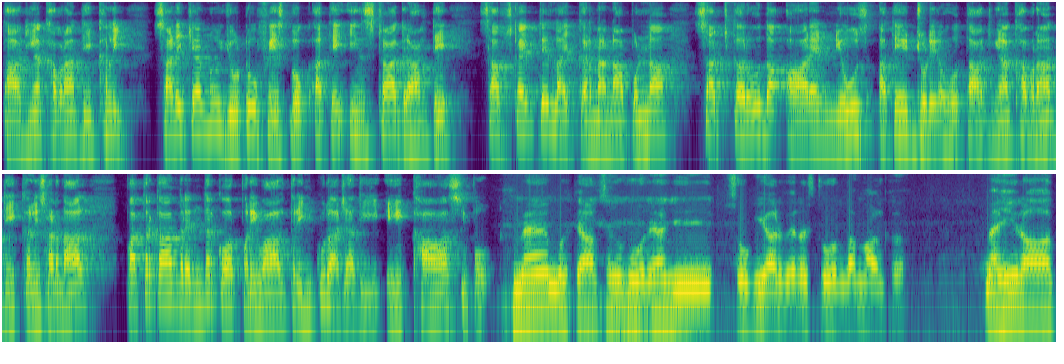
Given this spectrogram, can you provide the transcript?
ਤਾਜ਼ੀਆਂ ਖਬਰਾਂ ਦੇਖਣ ਲਈ ਸਾਡੇ ਚੈਨਲ ਨੂੰ YouTube, Facebook ਅਤੇ Instagram ਤੇ ਸਬਸਕ੍ਰਾਈਬ ਤੇ ਲਾਈਕ ਕਰਨਾ ਨਾ ਭੁੱਲਣਾ। ਸਰਚ ਕਰੋ ਦਾ ਆਰਐਨ ਨਿਊਜ਼ ਅਤੇ ਜੁੜੇ ਰਹੋ ਤਾਜ਼ੀਆਂ ਖਬਰਾਂ ਦੇਖਣ ਲਈ ਸਾਡੇ ਨਾਲ। ਪੱਤਰਕਾਰ ਨਰਿੰਦਰ ਕੌਰ ਪਰਿਵਾਲ ਤਰਿੰਕੂ ਰਾਜਾ ਦੀ ਇੱਕ ਖਾਸ ਰਿਪੋਰਟ। ਮੈਂ ਮੁਖਤਿਆਰ ਸਿੰਘ ਬੋਲ ਰਿਹਾ ਜੀ, ਸੋਗੀ ਹਾਰਡਵੇਅਰ ਸਟੋਰ ਦਾ ਮਾਲਕ। ਮੈਂ ਹੀ ਰਾਤ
